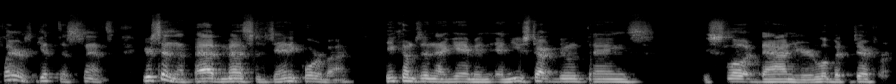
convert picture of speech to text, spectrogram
players get this sense. You're sending a bad message to any quarterback he comes in that game and, and you start doing things, you slow it down, you're a little bit different.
